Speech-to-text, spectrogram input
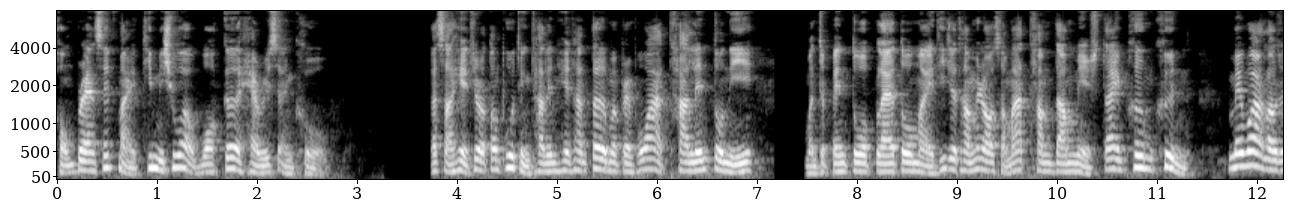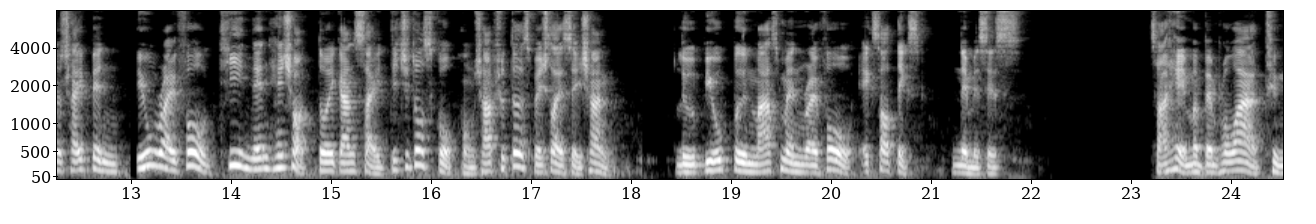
ของแบรนด์เซตใหม่ที่มีชื่อว่า Walker Harris Co และสาเหตุที่เราต้องพูดถึง Talent Headhunter มันเป็นเพราะว่า Talent ตัวนี้ มันจะเป็นตัวแปรตัวใหม่ที่จะทำให้เราสามารถทำ damage ได้เพิ่มขึ้น ไม่ว่าเราจะใช้เป็น build rifle ที่เน้น headshot โดยการใส่ digital scope ของ sharpshooter specialization หรือ build ปืน marksman rifle exotics nemesis สาเหตุมันเป็นเพราะว่าถึง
